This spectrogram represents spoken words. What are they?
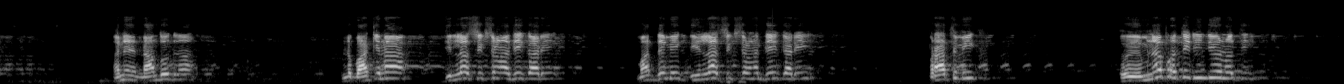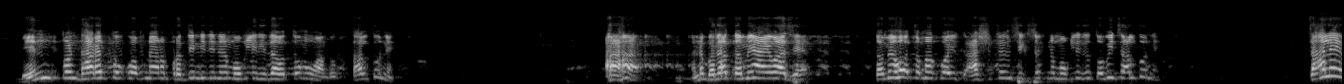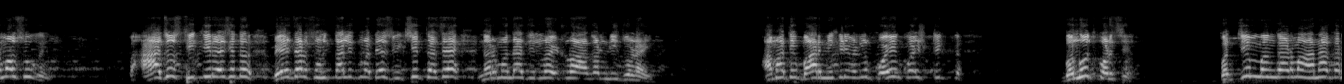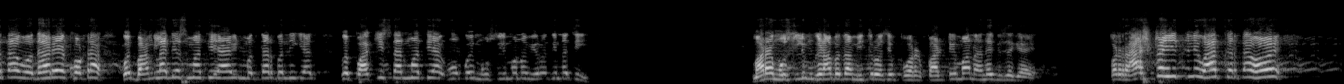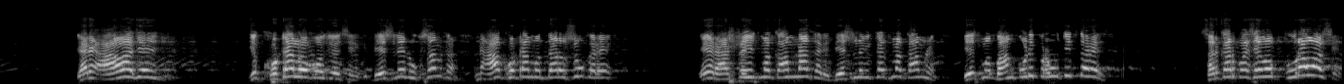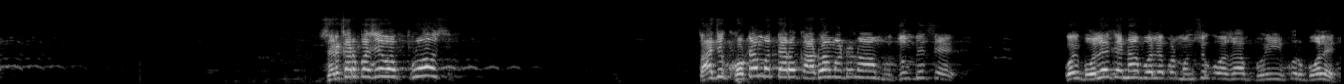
અને નાંદોદના. અને બાકીના જિલ્લા શિક્ષણ અધિકારી, માધ્યમિક જિલ્લા શિક્ષણ અધિકારી, પ્રાથમિક એમના પ્રતિનિધિઓ નથી. બેન પણ ધારક તો કોકના પ્રતિનિધિને મોકલી દીધા હોત તો હું વાંધો? ચાલતું ને? અને બધા તમે આવ્યા છે. તમે હો, તમારે કોઈ આસિસ્ટન્ટ શિક્ષકને મોકલી દો તો બી ચાલતું ને? ચાલે, એમાં શું કઈ? આ જો સ્થિતિ રહેશે તો નર્મદા એટલો આગળ નહીં જોડાય. આમાંથી બહાર નીકળી એટલે કોઈ કોઈ સ્ટ્રિક્ટ બનવું જ પડશે. પશ્ચિમ બંગાળમાં આના કરતા વધારે ખોટા, કોઈ બાંગ્લાદેશમાંથી આવીને મતદાર બની ગયા, કોઈ પાકિસ્તાનમાંથી હું કોઈ મુસ્લિમોનો વિરોધી નથી. મારા મુસ્લિમ ઘણા બધા મિત્રો છે, પર- પાર્ટીમાં અનેક જગ્યાએ. પણ રાષ્ટ્રહિતની વાત કરતા હોય, ત્યારે આવા જે જે ખોટા લોકો જે છે દેશને નુકસાન કરે, અને આ ખોટા મતદારો શું કરે? એ રાષ્ટ્રહિતમાં કામ ના કરે, દેશના વિકાસમાં કામ નહીં દેશમાં ભાંગફોડી પ્રવૃત્તિ કરે. સરકાર પાસે એવા પુરાવા છે. સરકાર પાસે એવા પ્રો છે. તો આજે ખોટા મતદારો કાઢવા માટેનો આ ઝુંબેશ છે. કોઈ બોલે કે ના બોલે, પણ મનસુખ વસાવા બિલકુલ બોલે.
